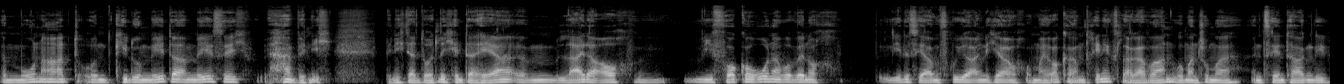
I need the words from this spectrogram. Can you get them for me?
im Monat und kilometermäßig, ja, bin ich, bin ich da deutlich hinterher. Ähm, leider auch wie vor Corona, wo wir noch jedes Jahr im Frühjahr eigentlich ja auch auf Mallorca am Trainingslager waren, wo man schon mal in zehn Tagen die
